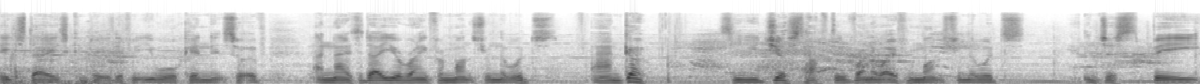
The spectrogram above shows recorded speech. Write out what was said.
Each day is completely different. You walk in, it's sort of, and now today you're running from Monster in the Woods, and go. So you just have to run away from Monster in the Woods and just be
